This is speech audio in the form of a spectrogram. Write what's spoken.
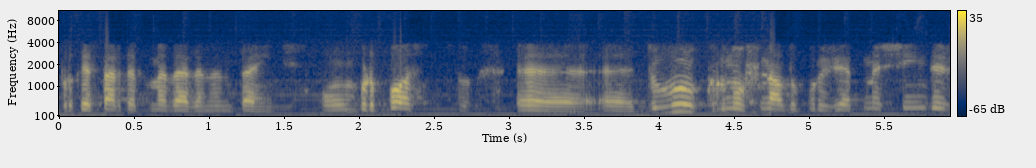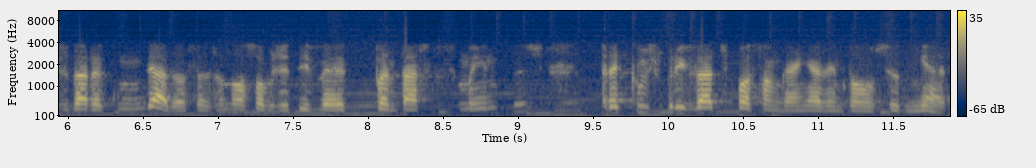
porque a Startup Madeira não tem um propósito uh, uh, de lucro no final do projeto, mas sim de ajudar a comunidade. Ou seja, o nosso objetivo é plantar sementes para que os privados possam ganhar então o seu dinheiro.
